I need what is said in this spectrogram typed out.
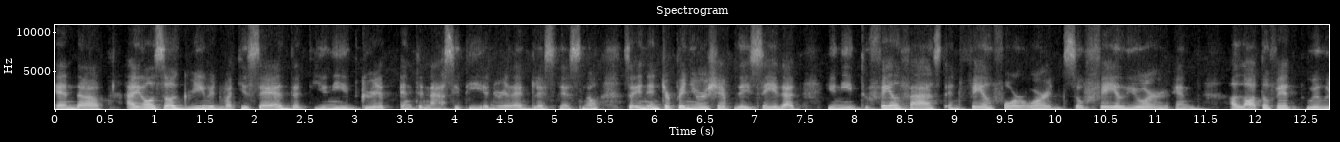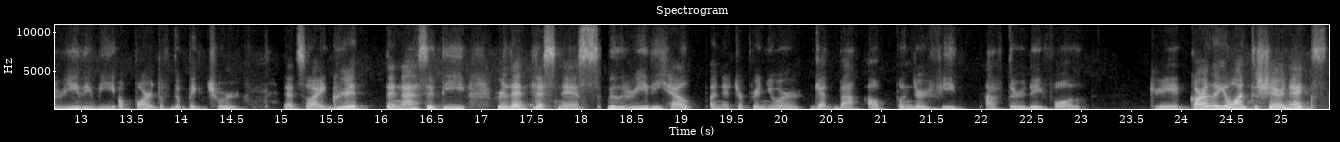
And uh, I also agree with what you said that you need grit and tenacity and relentlessness. No, so in entrepreneurship they say that you need to fail fast and fail forward. So failure and a lot of it will really be a part of the picture. That's why grit, tenacity, relentlessness will really help an entrepreneur get back up on their feet after they fall. Great. Carla, you want to share next?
